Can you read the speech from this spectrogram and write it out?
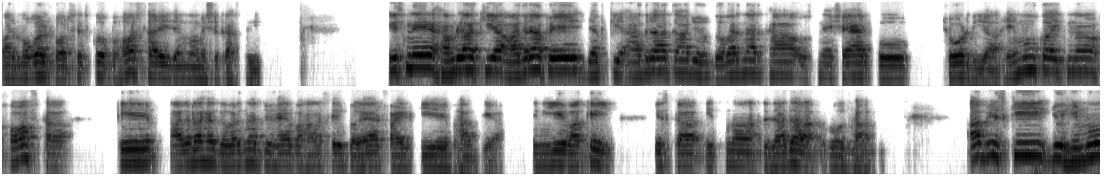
और मुगल फोर्सेस को बहुत सारी जंगों में शिकस्त दी। इसने हमला किया आगरा पे, जबकि आगरा का जो गवर्नर था, उसने शहर को छोड़ दिया। हेमू का इतना खौफ था कि आगरा का गवर्नर जो है, वहाँ से बगैर फाइट किए भाग गया। लेकिन ये वाकई इसका इतना ज़्यादा वो था। अब इसकी जो हिमू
